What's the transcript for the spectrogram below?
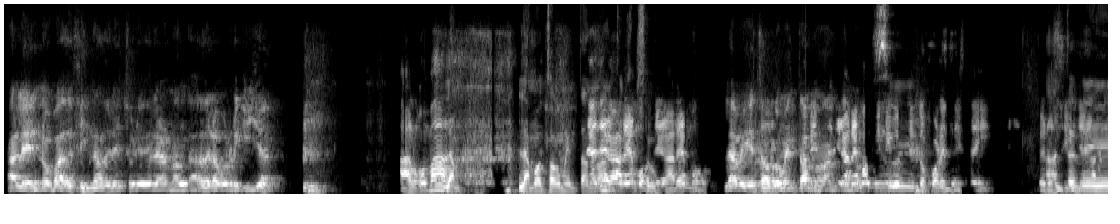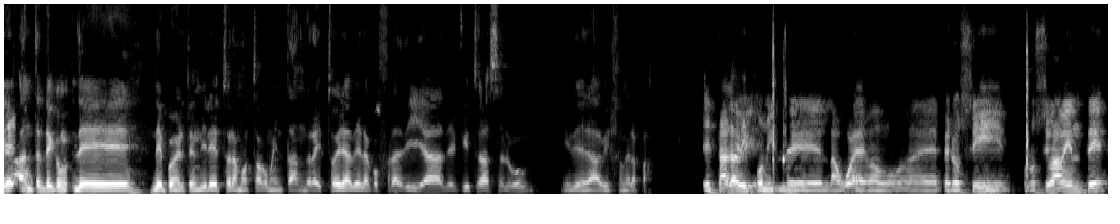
Alex, ¿nos va a decir nada de la historia de la hermandad, de la borriquilla? ¿Algo más? La, hemos estado comentando ya llegaremos, antes, llegaremos. La habéis estado comentando antes. Llegaremos a 1946. antes, de, antes de, de, ponerte en directo, la hemos estado comentando la historia de la cofradía, del Cristo de la Salud y de la Virgen de la Paz. Está ya disponible en la web, vamos. Eh, pero sí, próximamente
